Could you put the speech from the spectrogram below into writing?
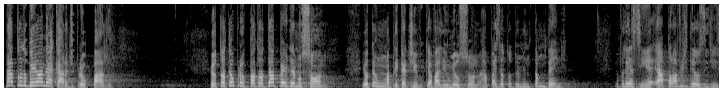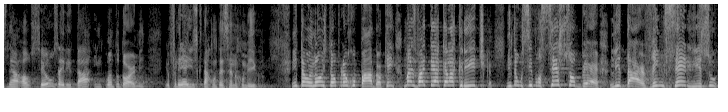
Tá tudo bem, olha a minha cara de preocupado. Eu estou tão preocupado, estou até perdendo o sono. Eu tenho um aplicativo que avalia o meu sono. Rapaz, eu estou dormindo tão bem. Eu falei assim, é, é a palavra de Deus, e diz, né, aos seus ele dá enquanto dorme. Eu falei, é isso que está acontecendo comigo. Então eu não estou preocupado, ok? Mas vai ter aquela crítica. Então se você souber lidar, vencer isso,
